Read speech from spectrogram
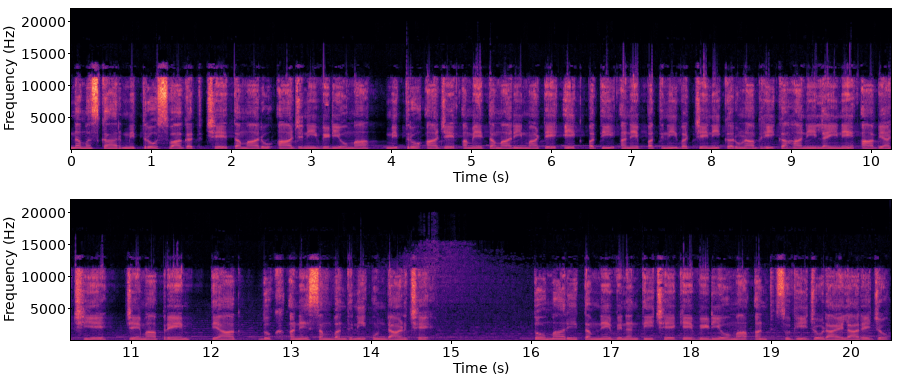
નમસ્કાર મિત્રો, સ્વાગત છે તમારું આજની વિડીયોમાં. મિત્રો, આજે અમે તમારી માટે એક પતિ અને પત્ની વચ્ચેની કરુણાભરી કહાની લઈને આવ્યા છીએ, જેમાં પ્રેમ, ત્યાગ, દુઃખ અને સંબંધની ઊંડાણ છે. તો મારી તમને વિનંતી છે કે વિડીયોમાં અંત સુધી જોડાયેલા રહેજો.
